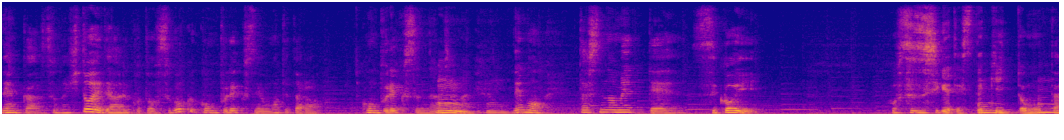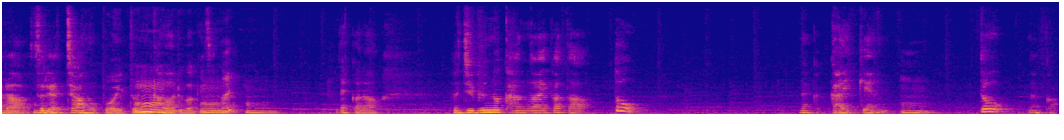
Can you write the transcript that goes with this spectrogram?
なんかその一重であることをすごくコンプレックスに思ってたらコンプレックスになるじゃない、うんでも私の目ってすごいこう涼しげで素敵と思ったら、うん。それはチャームポイントに変わるわけじゃない、うん。うん。だから自分の考え方となんか外見うん。となんか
